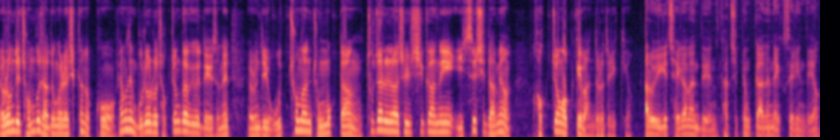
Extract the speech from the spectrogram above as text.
여러분들 전부 자동화를 시켜놓고 평생 무료로 적정 가격에 대해서는 여러분들이 5초만 종목당 투자를 하실 시간이 있으시다면 걱정 없게 만들어 드릴게요. 바로 이게 제가 만든 가치평가하는 엑셀인데요.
